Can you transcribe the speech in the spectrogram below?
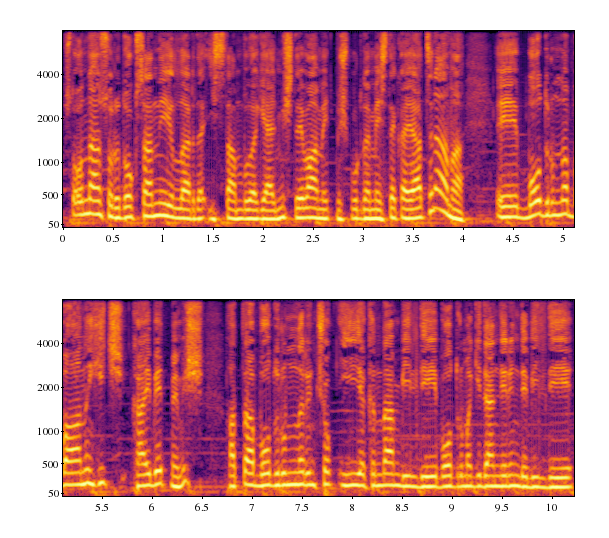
İşte ondan sonra 90'lı yıllarda İstanbul'a gelmiş. Devam etmiş burada meslek hayatına ama e, Bodrum'la bağını hiç kaybetmemiş. Hatta Bodrumların çok iyi yakından bildiği, Bodrum'a gidenlerin de bildiği,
